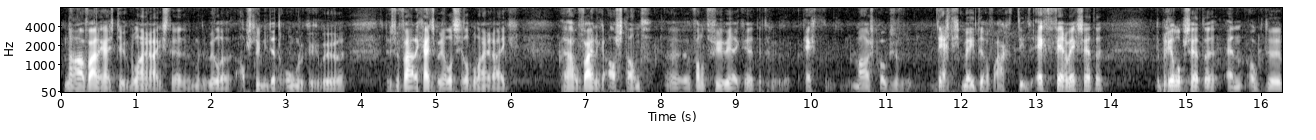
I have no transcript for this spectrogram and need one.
Nou, veiligheid is natuurlijk het belangrijkste. Hè. We willen absoluut niet dat er ongelukken gebeuren. Dus een veiligheidsbril is heel belangrijk. Ja, hou veilige afstand van het vuurwerk. Hè. Dat, echt, normaal gesproken zo 30 meter of 18, echt ver weg zetten. De bril opzetten en ook de,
